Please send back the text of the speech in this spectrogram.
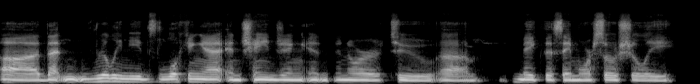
uh, that really needs looking at and changing in, in order to um, make this a more socially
